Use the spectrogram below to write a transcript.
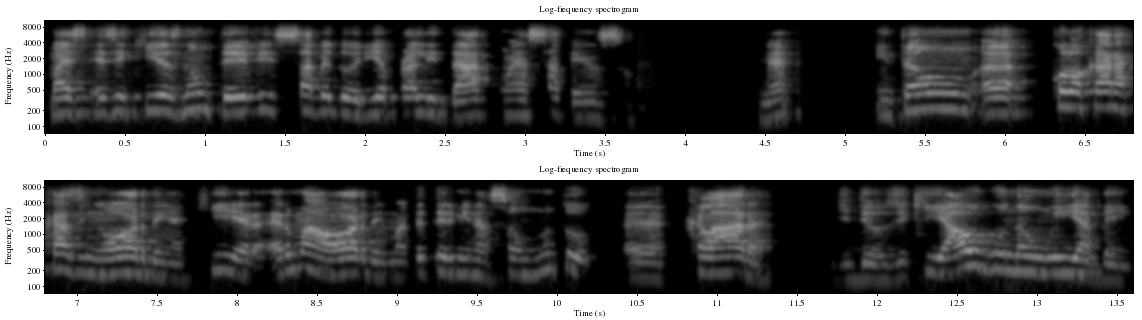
mas Ezequias não teve sabedoria para lidar com essa bênção, né? Então, uh, colocar a casa em ordem aqui era, era uma ordem, uma determinação muito uh, clara de Deus, de que algo não ia bem,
